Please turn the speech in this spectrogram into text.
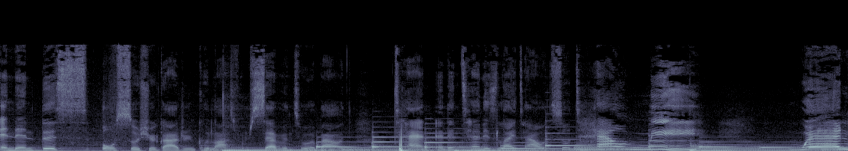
And then this whole social gathering could last from 7 to about 10 and then 10 is light out. So tell me when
